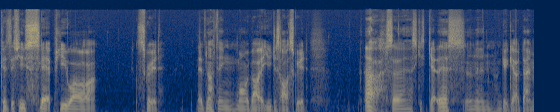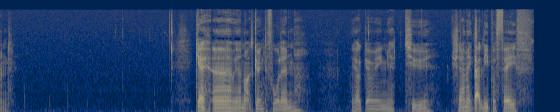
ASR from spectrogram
Because if you slip, you are screwed. There's nothing more about it, you just are screwed. Ah, so let's just get this, and then we'll go get our diamond. Okay, uh, we are not going to fall in. We are going to... Should I make that leap of faith?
